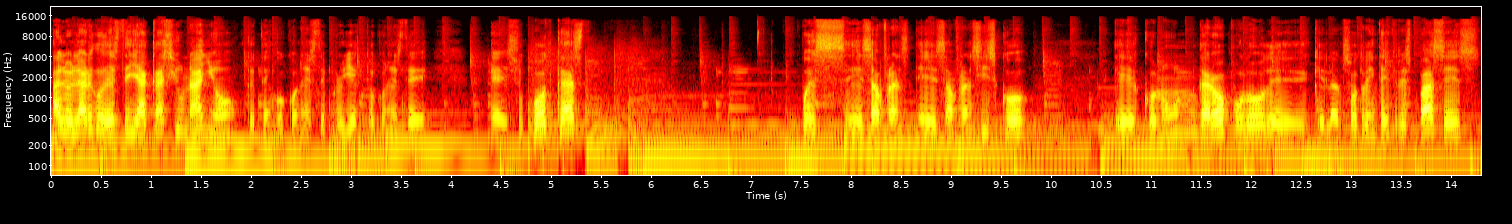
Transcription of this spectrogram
a lo largo de este ya casi un año que tengo con este proyecto, con este eh, su podcast. Pues eh, San, San, Francisco con un Garópolo de, que lanzó 33 pases,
